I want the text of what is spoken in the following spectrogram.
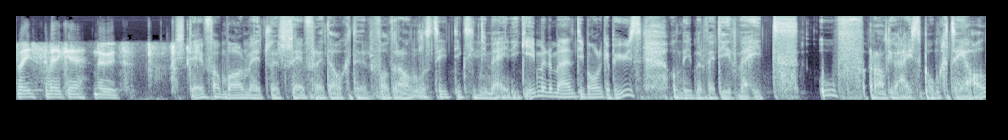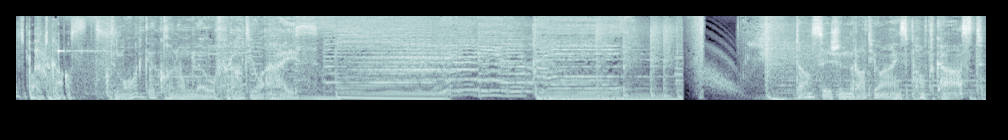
deswegen nicht. Stefan Barmettler, Chefredakteur von der Handelszeitung, seine Meinung immer am Ende Morgen bei uns und immer, wenn ihr wollt, auf radio1.ch als Podcast. Die Morgenkolumne auf Radio 1. Das ist ein Radio 1 Podcast.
